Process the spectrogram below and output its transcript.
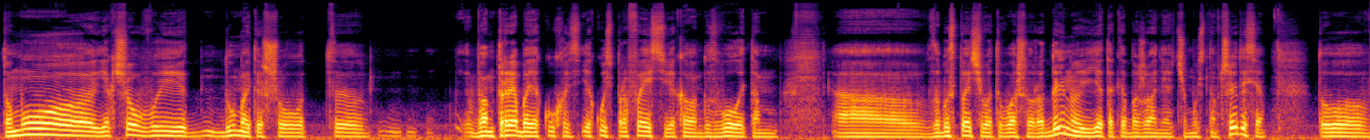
Тому, якщо ви думаєте, що от, е, вам треба якусь, якусь професію, яка вам дозволить там, забезпечувати вашу родину, і є таке бажання чомусь навчитися, то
